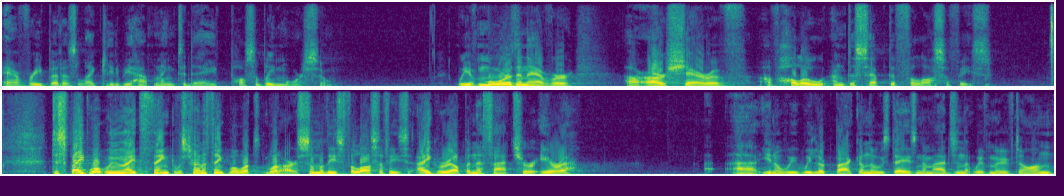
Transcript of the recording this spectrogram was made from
every bit as likely to be happening today, possibly more so. We have more than ever our, share of, of hollow and deceptive philosophies. Despite what we might think, I was trying to think, well, what, what are some of these philosophies? I grew up in the Thatcher era. Uh, you know, we, we look back on those days and imagine that we've moved on.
